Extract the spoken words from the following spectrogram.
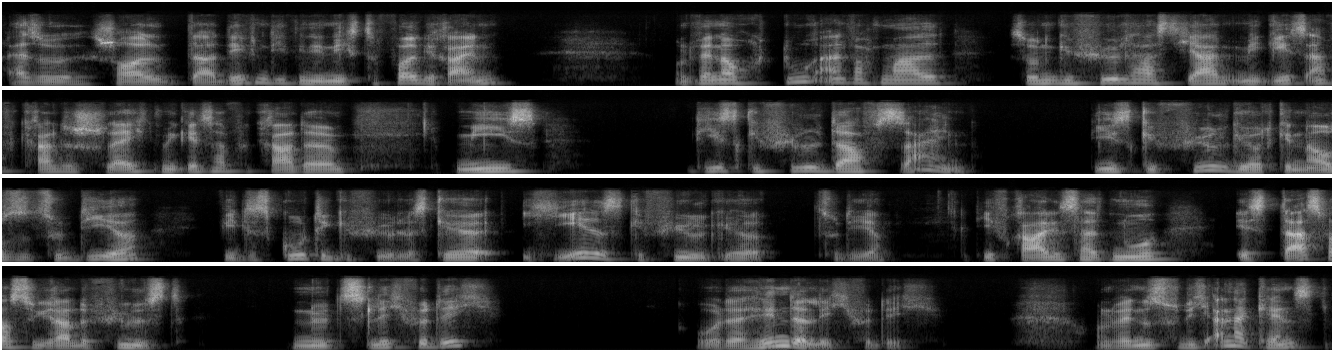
Also schau da definitiv in die nächste Folge rein. Und wenn auch du einfach mal so ein Gefühl hast, ja, mir geht es einfach gerade schlecht, mir geht es einfach gerade mies, dieses Gefühl darf sein. Dieses Gefühl gehört genauso zu dir wie das gute Gefühl. Es gehört, jedes Gefühl gehört zu dir. Die Frage ist halt nur, ist das, was du gerade fühlst, nützlich für dich oder hinderlich für dich? Und wenn du es für dich anerkennst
